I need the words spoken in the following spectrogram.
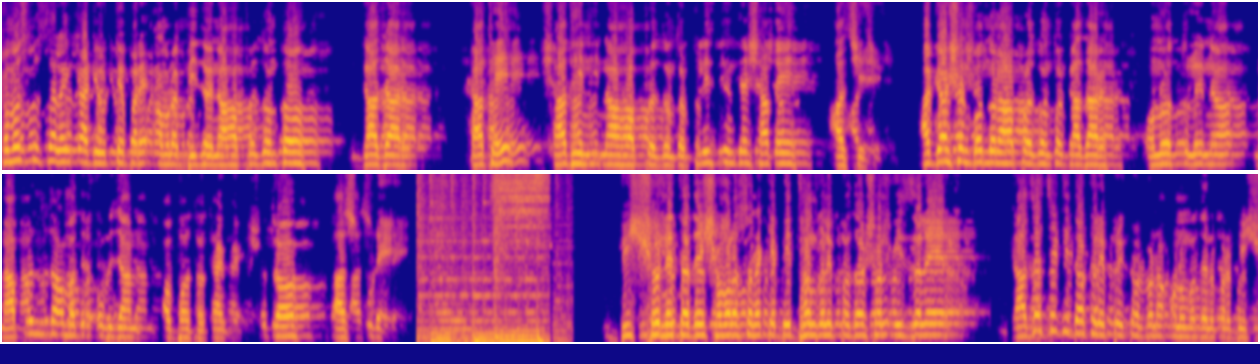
সমস্ত চ্যালেঞ্জ কাটিয়ে উঠতে পারে। আমরা বিজয় না হওয়া পর্যন্ত গাজার সাথে স্বাধীন না হওয়া পর্যন্ত ফিলিস্তিনদের সাথে আছে। আগ্রাসন বন্ধ না হওয়া পর্যন্ত গাজার অনুরোধ তুলে না পর্যন্ত আমাদের অভিযান অব্যাহত থাকবে। সূত্র পাসপোর্টে। বিশ্ব নেতাদের সমালোচনাকে বিধ্বঙ্গলি প্রদর্শন ইসরায়েলের গাজা সিটি দখলের পরিকল্পনা অনুমোদনের পর বিশ্ব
